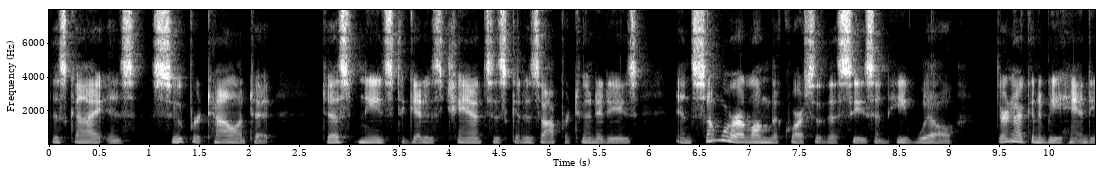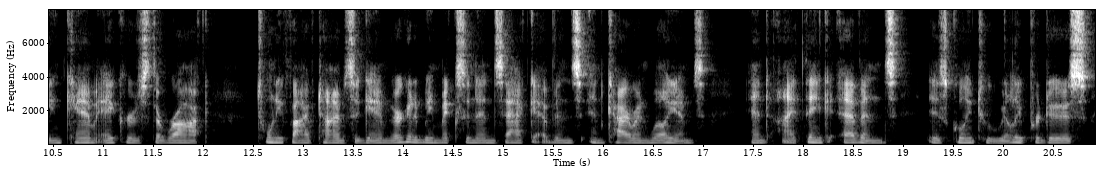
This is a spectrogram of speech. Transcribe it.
This guy is super talented, just needs to get his chances, get his opportunities, and somewhere along the course of this season, he will. They're not going to be handing Cam Akers the rock 25 times a game. They're going to be mixing in Zach Evans and Kyren Williams. And I think Evans is going to really produce.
